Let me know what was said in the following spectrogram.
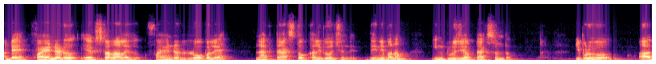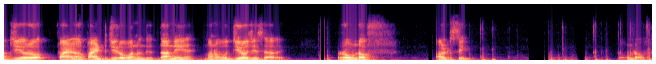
అంటే ఫైవ్ హండ్రెడ్ ఎక్స్ట్రా రాలేదు. ఫైవ్ హండ్రెడ్ లోపలే నాకు ట్యాక్స్తో కలిపి వచ్చింది. దీన్ని మనం ఇన్క్లూజివ్ ఆఫ్ ట్యాక్స్ అంటాం. ఇప్పుడు ఆ జీరో పాయింట్ జీరో వన్ ఉంది. దాన్ని మనము జీరో చేసేయాలి. Round off alt C. Round off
